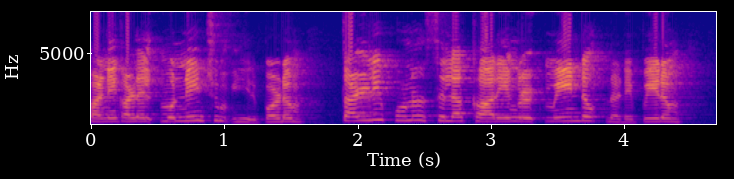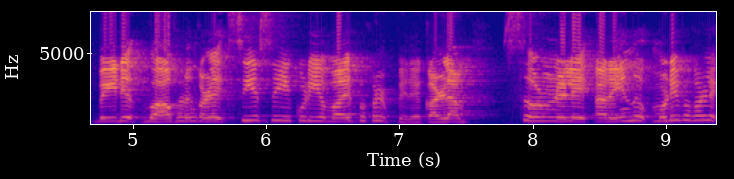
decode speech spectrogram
பணிகளில் முன்னேற்றம் ஏற்படும். தள்ளி போன சில காரியங்கள் மீண்டும் நடைபெறும். வீடு வாகனங்களை சீர் செய்யக்கூடிய வாய்ப்புகள் பிறக்கலாம் சூழ்நிலை அறிந்து முடிவுகளை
